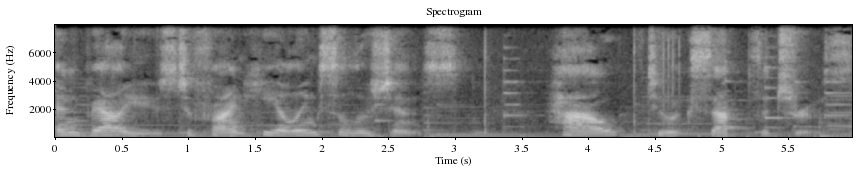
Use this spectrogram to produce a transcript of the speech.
and values to find healing solutions, how to accept the truth.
